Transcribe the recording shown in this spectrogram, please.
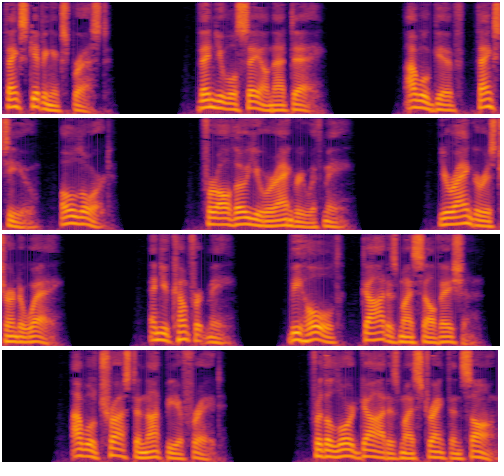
Thanksgiving expressed. Then you will say on that day, I will give thanks to you, O Lord. For although you were angry with me, your anger is turned away. And you comfort me. Behold, God is my salvation. I will trust and not be afraid. For the Lord God is my strength and song.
